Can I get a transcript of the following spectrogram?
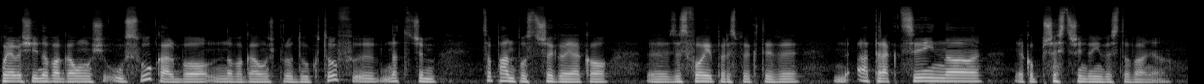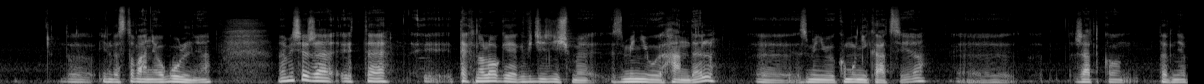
Pojawia się nowa gałąź usług albo nowa gałąź produktów. Y, nad czym, co Pan postrzega jako ze swojej perspektywy atrakcyjna jako przestrzeń do inwestowania? Do inwestowania ogólnie. No myślę, że te technologie, jak widzieliśmy, zmieniły handel, zmieniły komunikację. Rzadko pewnie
